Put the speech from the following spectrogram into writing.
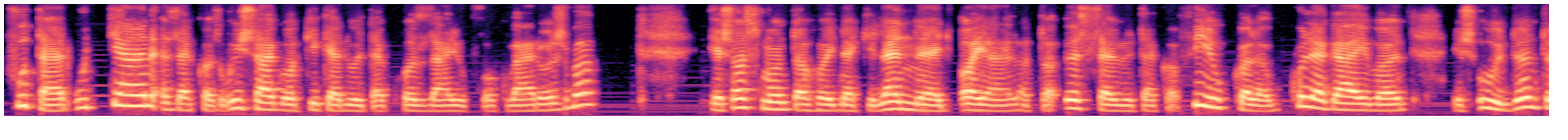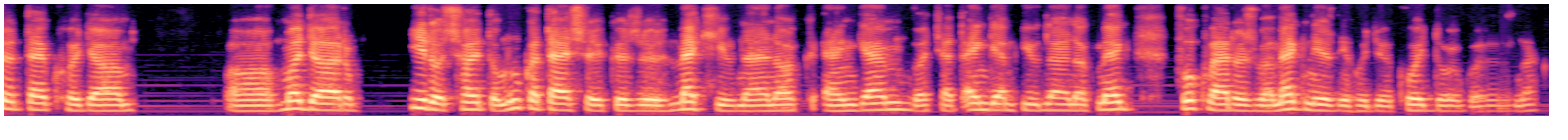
futár útján ezek az újságok kikerültek hozzájuk Fokvárosba, és azt mondta, hogy neki lenne egy ajánlata. Összeültek a fiúkkal, a kollégáival, és úgy döntöttek, hogy a, a magyar írott sajtó munkatársai közül meghívnának engem, vagy hát engem hívnának meg Fokvárosba megnézni, hogy ők hogy dolgoznak.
